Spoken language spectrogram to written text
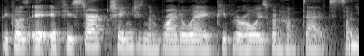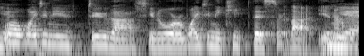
because if you start changing them right away, people are always going to have doubts. It's like, Yeah. well, why didn't you do that? You know, or why didn't you keep this or that? You know. Yeah,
